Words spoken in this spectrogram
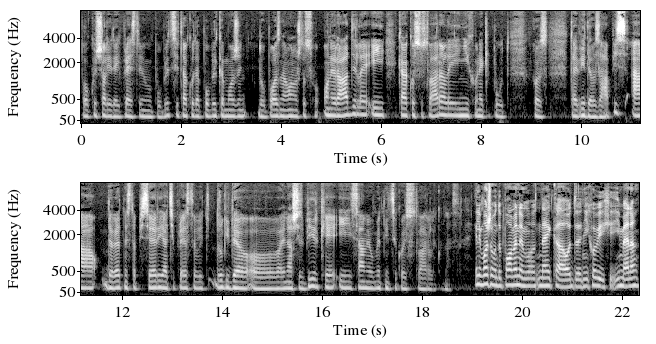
pokušali da ih predstavimo u publici, tako da publika može da upozna ono što su one radile i kako su stvarale i njihov neki put kroz taj video zapis, a 19. tapiserija će predstaviti drugi deo ovaj, naše zbirke i same umetnice koje su stvarale kod nas. Ili možemo da pomenemo neka od njihovih imena?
